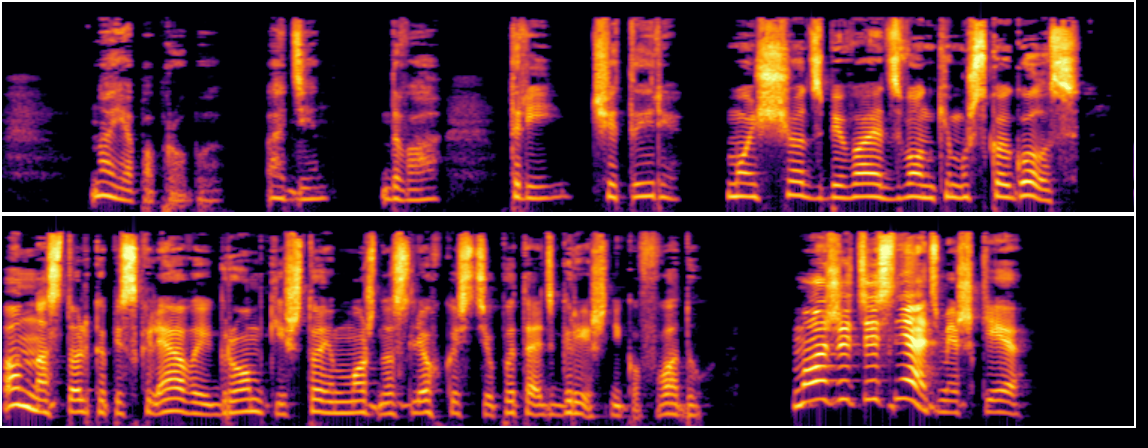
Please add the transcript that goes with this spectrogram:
Но я попробую. Один, два, три, четыре. Мой счет сбивает звонкий мужской голос. Он настолько песклявый и громкий, что им можно с легкостью пытать грешников в аду. «Можете снять мешки!»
